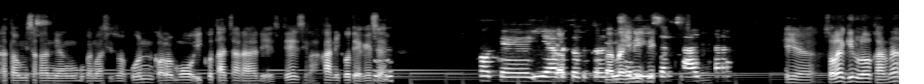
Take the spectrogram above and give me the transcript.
atau misalkan yang bukan mahasiswa pun kalau mau ikut acara DSC silahkan ikut ya guys ya. Oke, iya betul-betul karena bisa ini, di search ini, aja. Iya, soalnya gini loh karena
